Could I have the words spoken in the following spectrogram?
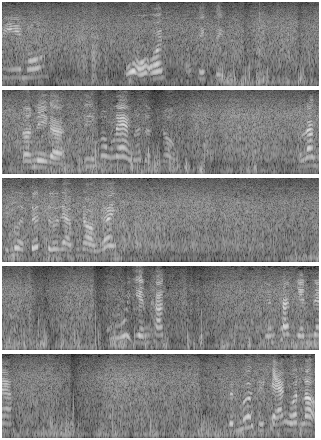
สี่โมงโอ้โหโอ้ยเอาติ๊กติ๊กตอนนี้ก็สี่โมงแรกนะจ๊ะพี่น้อง กำลังสิมืดตื้อๆแล้วพี่น้องเอ้ยอู้เย็นคักเย็นคักเย็นแน่จนมือสีแข็งหมดแล้ว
